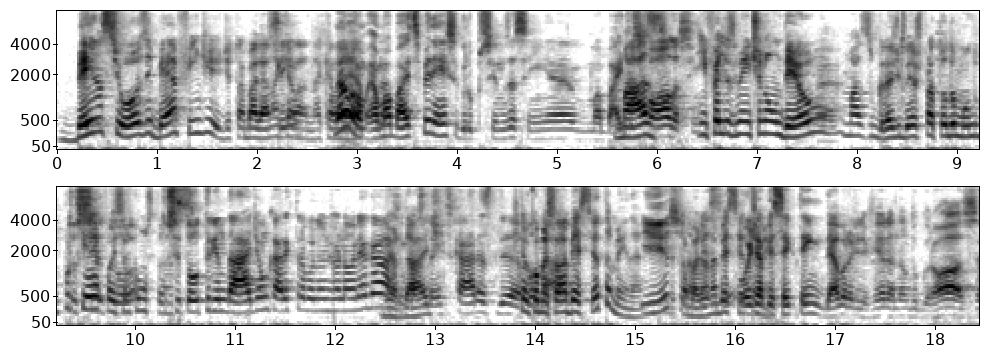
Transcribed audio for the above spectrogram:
bem ansioso e bem afim de, de trabalhar Sim. naquela, naquela Não, época. é uma baita experiência. Grupo Sinos, assim, é uma baita mas, escola, assim. infelizmente não deu, É. mas um grande beijo pra todo mundo, Tu porque citou- foi Tu circunstância. citou o Trindade, é um cara que trabalhou no Jornal NH. assim, Verdade. bastantes caras. De, Acho que ele começou na. ABC também, né? Isso, trabalhou na ABC. Hoje a. ABC que tem Débora Oliveira, Nando Gross,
